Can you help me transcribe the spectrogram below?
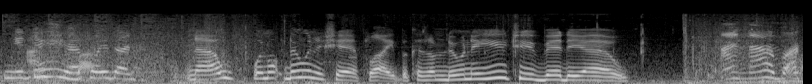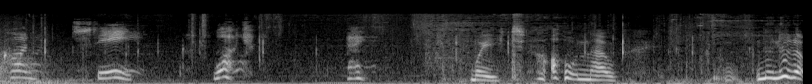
Can you do share play then? No, we're not doing a share play because I'm doing a YouTube video. I know, but I can't see. Watch. Hey. Wait. Oh no. No, no, no.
